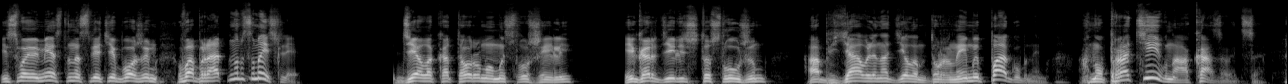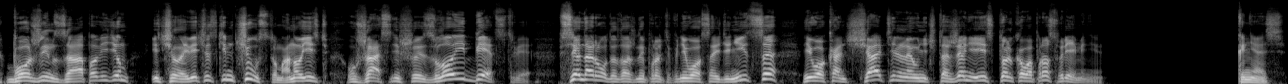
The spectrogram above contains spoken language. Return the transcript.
и свое место на свете Божьем в обратном смысле. Дело, которому мы служили и гордились, что служим, объявлено делом дурным и пагубным. Оно противно, оказывается. Божьим заповедям и человеческим чувствам. Оно есть ужаснейшее зло и бедствие. Все народы должны против него соединиться, его окончательное уничтожение есть только вопрос времени. Князь.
